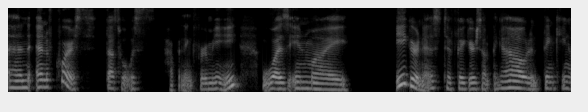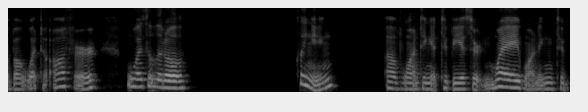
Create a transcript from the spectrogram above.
And and of course, that's what was happening for me was in my eagerness to figure something out and thinking about what to offer was a little clinging of wanting it to be a certain way, wanting to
